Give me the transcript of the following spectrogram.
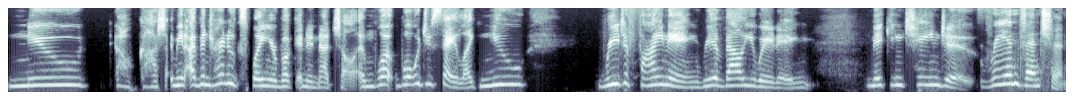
new oh gosh, I mean I've been trying to explain your book in a nutshell. And what what would you say? Like new redefining, reevaluating, making changes. Reinvention.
